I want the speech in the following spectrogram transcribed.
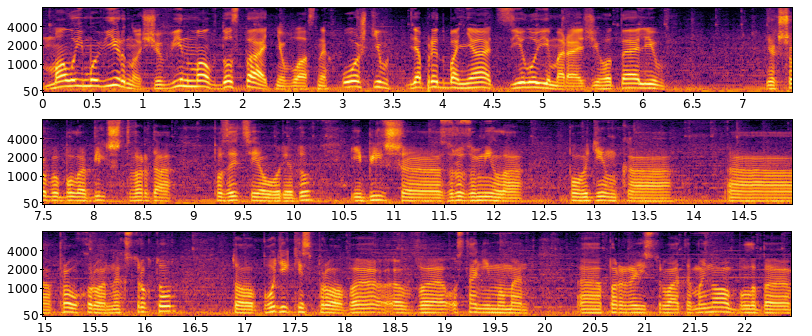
Мало ймовірно, що він мав достатньо власних коштів для придбання цілої мережі готелів. Якщо би була більш тверда позиція уряду і більш е, зрозуміла поведінка е, правоохоронних структур, то будь-які спроби в останній момент е, перереєструвати майно були б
